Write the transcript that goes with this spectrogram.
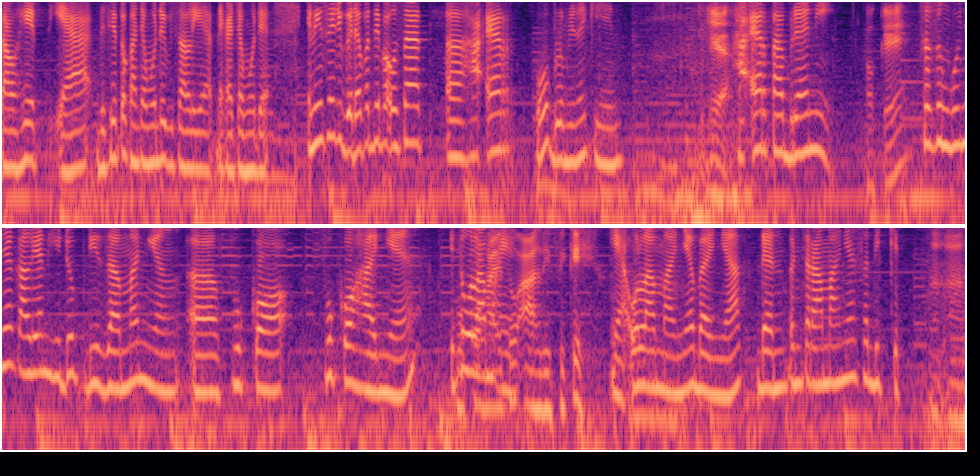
Tauhid ya. Di situ Kanca Muda bisa lihat nih Kanca Muda. Ini saya juga dapat nih Pak Ustadz uh, HR. Oh, belum dinaikin. Ya. HR Tabrani. Oke. Sesungguhnya kalian hidup di zaman yang uh, fuko fukohanya itu Fuqaha ulama itu ya. ahli fikih. Ya, ulamanya banyak dan penceramahnya sedikit. Mm-mm.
